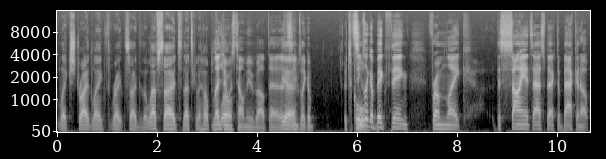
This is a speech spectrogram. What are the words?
like stride length right side to the left side. So that's going to help. Legend well. was telling me about that. That Yeah. seems like a It's cool. seems like a big thing from like the science aspect of backing up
